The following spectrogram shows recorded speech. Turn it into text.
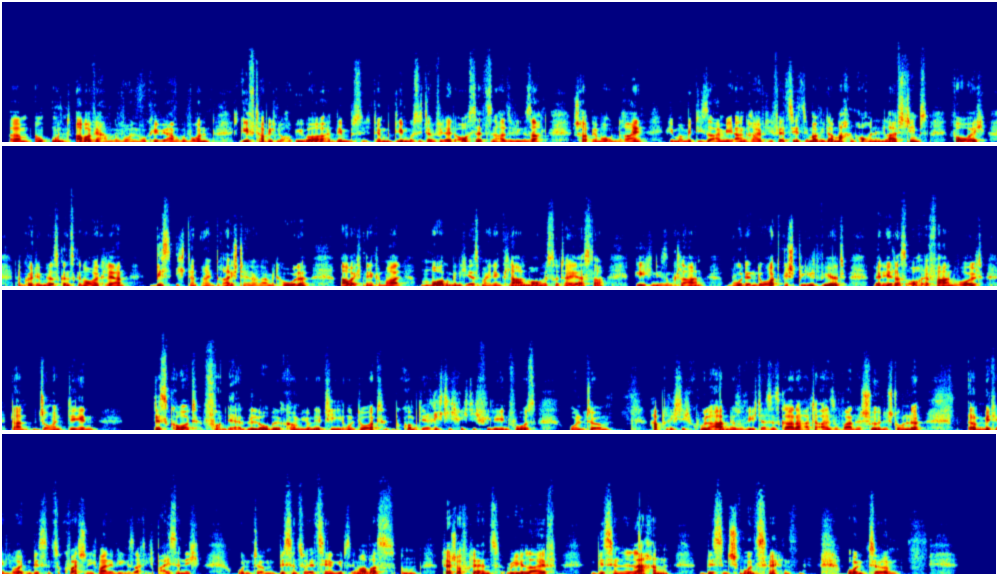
Ähm, und, aber wir haben gewonnen. Okay, wir haben gewonnen. Gift habe ich noch über, den muss, ich, den, den muss ich dann vielleicht auch setzen. Also wie gesagt, schreibt mir mal unten rein, wie man mit dieser Armee angreift. Ich werde es jetzt immer wieder machen, auch in den Livestreams für euch. Dann könnt ihr mir das ganz genau erklären, bis ich dann einen Drei-Sterner damit hole. Aber ich denke mal, morgen bin ich erstmal in den Clan. Morgen ist dritter Erster. Gehe ich in diesen Clan, wo denn dort gespielt wird. Wenn ihr das auch erfahren wollt, dann joint den Discord von der Global Community und dort bekommt ihr richtig, richtig viele Infos und ähm, habt richtig coole Abende, so wie ich das jetzt gerade hatte. Also war eine schöne Stunde, äh, mit den Leuten ein bisschen zu quatschen. Ich meine, wie gesagt, ich beiße nicht und ähm, ein bisschen zu erzählen gibt's immer was. Um, Clash of Clans, Real Life, ein bisschen lachen, ein bisschen schmunzeln und ähm,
